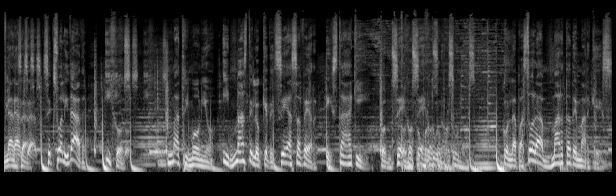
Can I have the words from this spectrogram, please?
finanzas, sexualidad, hijos, matrimonio y más de lo que deseas saber está aquí. Consejos, oportunos. Con la pastora Marta de Márquez.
